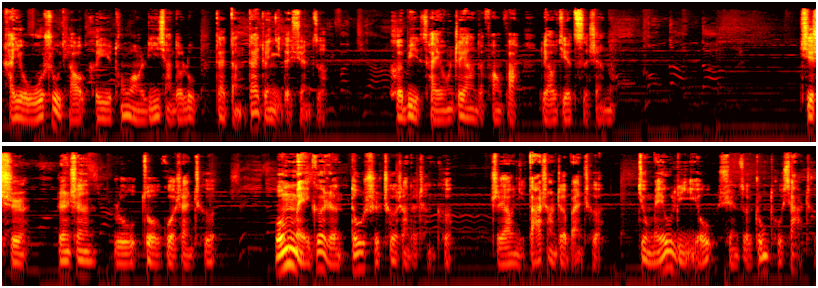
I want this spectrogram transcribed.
还有无数条可以通往理想的路在等待着你的选择，何必采用这样的方法了解此生呢？其实，人生如坐过山车，我们每个人都是车上的乘客，只要你搭上这班车，就没有理由选择中途下车。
